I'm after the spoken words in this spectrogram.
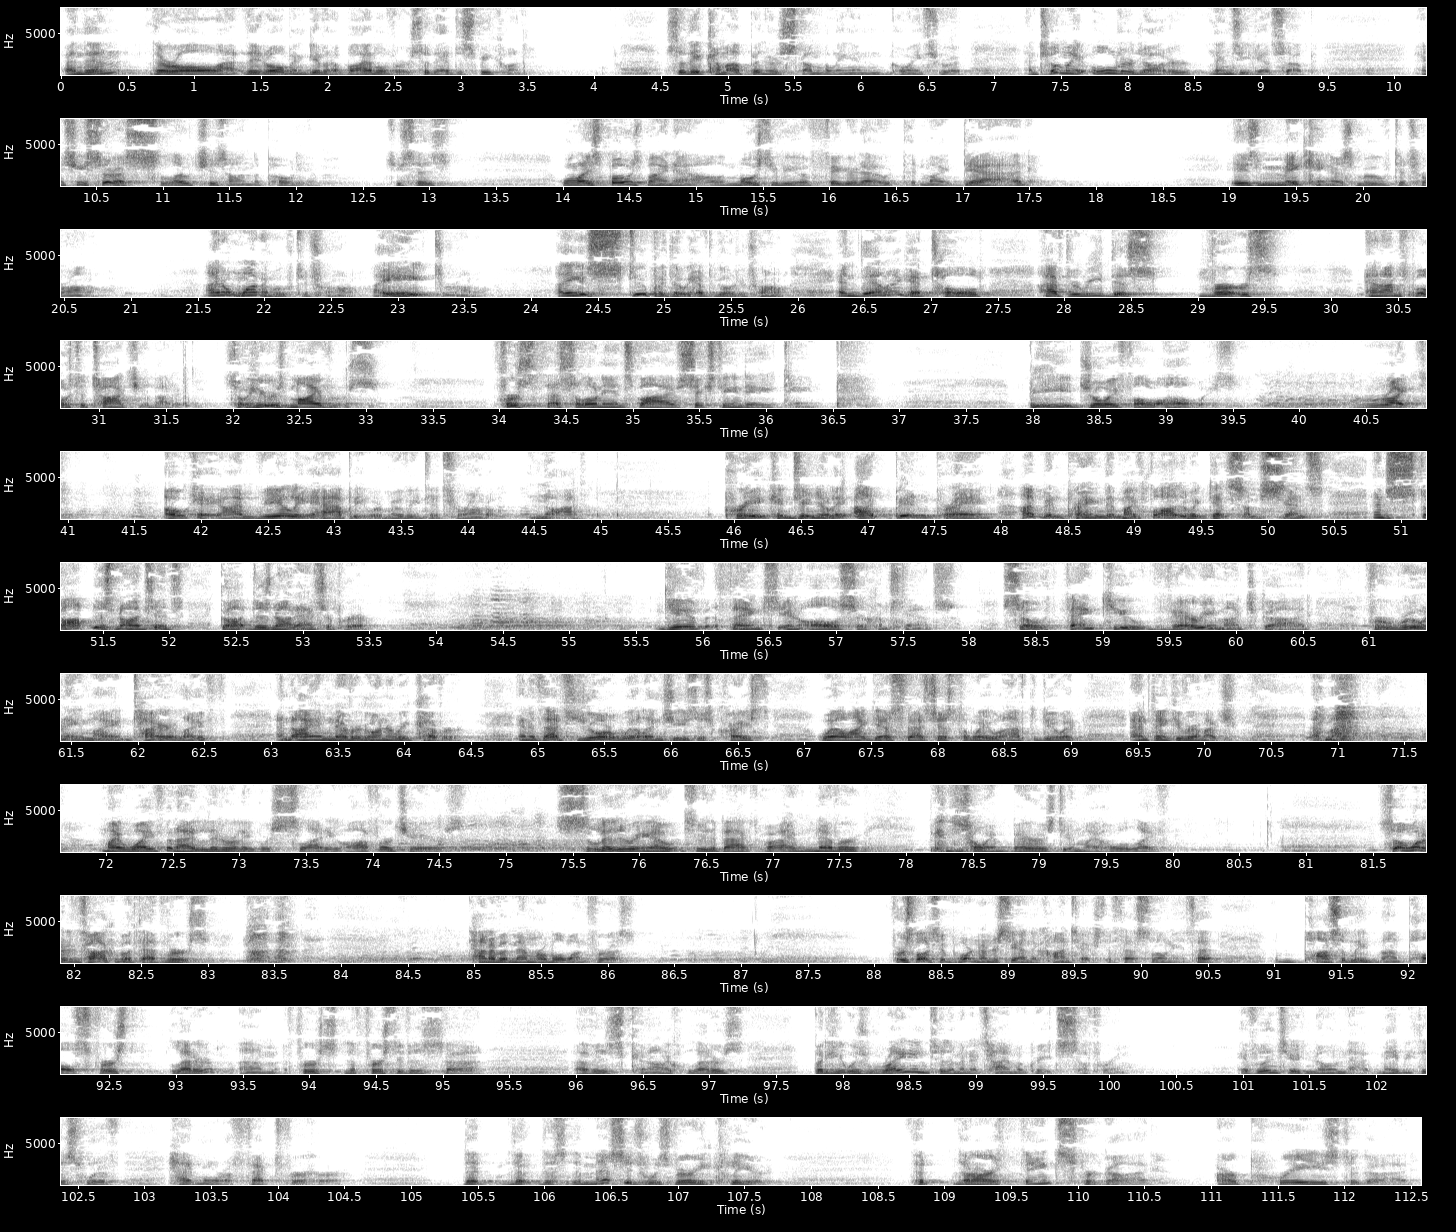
And then they're all, they'd all been given a Bible verse that they had to speak on. So they come up and they're stumbling and going through it until my older daughter, Lindsay, gets up and she sort of slouches on the podium. She says, well, I suppose by now most of you have figured out that my dad is making us move to Toronto. I don't want to move to Toronto. I hate Toronto. I think it's stupid that we have to go to Toronto. And then I get told I have to read this verse and I'm supposed to talk to you about it. So here's my verse. 1 Thessalonians 5, 16 to 18. Be joyful always. Right. Okay, I'm really happy we're moving to Toronto. Not. Pray continually. I've been praying. I've been praying that my father would get some sense and stop this nonsense. God does not answer prayer. Give thanks in all circumstance. So thank you very much, God, for ruining my entire life, and I am never going to recover. And if that's your will in Jesus Christ, well, I guess that's just the way we'll have to do it. And thank you very much. My, wife and I literally were sliding off our chairs, slithering out through the back door. I've never been so embarrassed in my whole life. So I wanted to talk about that verse. kind of a memorable one for us. First of all, it's important to understand the context of Thessalonians. That possibly um, Paul's first letter, um, first the first of his uh, of his canonical letters, but he was writing to them in a time of great suffering. If Lindsay had known that, maybe this would have had more effect for her. That the, the, the message was very clear. That, that our thanks for God, our praise to God,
